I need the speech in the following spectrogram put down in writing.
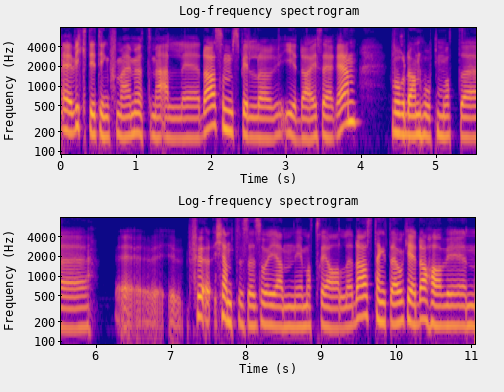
eh, viktig ting for meg i møte med Ellie, da, som spiller Ida i serien. Hvordan hun på en måte eh, kjente seg så igjen i materialet da. Så tenkte jeg ok, da har vi en,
